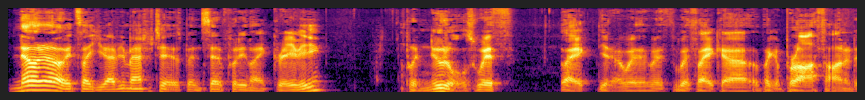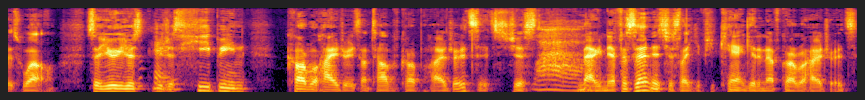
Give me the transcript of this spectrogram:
no, no, no. It's like you have your mashed potatoes, but instead of putting like gravy, put noodles with like you know with with, with like a like a broth on it as well. So you're just you're just heaping carbohydrates on top of carbohydrates. It's just Wow. magnificent. It's just like if you can't get enough carbohydrates.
